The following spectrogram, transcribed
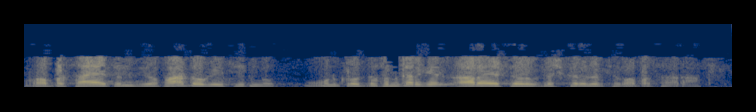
واپس آئے تو ان کی وفات ہو گئی تھی، ان کو دفن کر کے آ رہے تھے اور لشکر ادھر سے واپس آ رہا تھا۔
